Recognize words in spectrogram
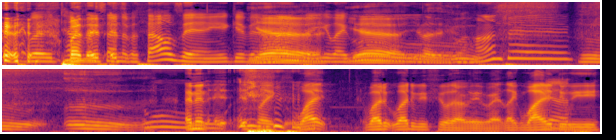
But ten percent of a thousand, you give it yeah, hundred. You're like, yeah, you're like, hundred. Ooh. And then it, it's like, why, why do why do we feel that way, right? Like, why Yeah. do we,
